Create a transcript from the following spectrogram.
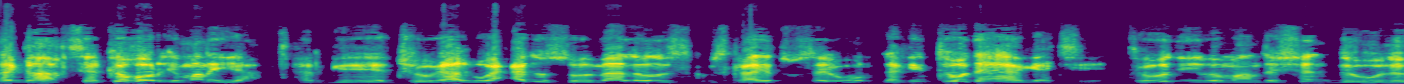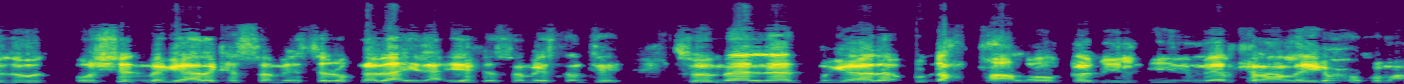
ragga se ka hor imanaya joogaaga waa cadow somaliland iskaayo tusay uun laakiin tooda ha hagaajiye toodiiba maanta shan dowladood oo shan magaalo ka samaysan oo qabaa'il ah ayaa ka samaysantahe somaliland magaalo u dhex taalla oo qabiil iyo meel kalaan layga xukuma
